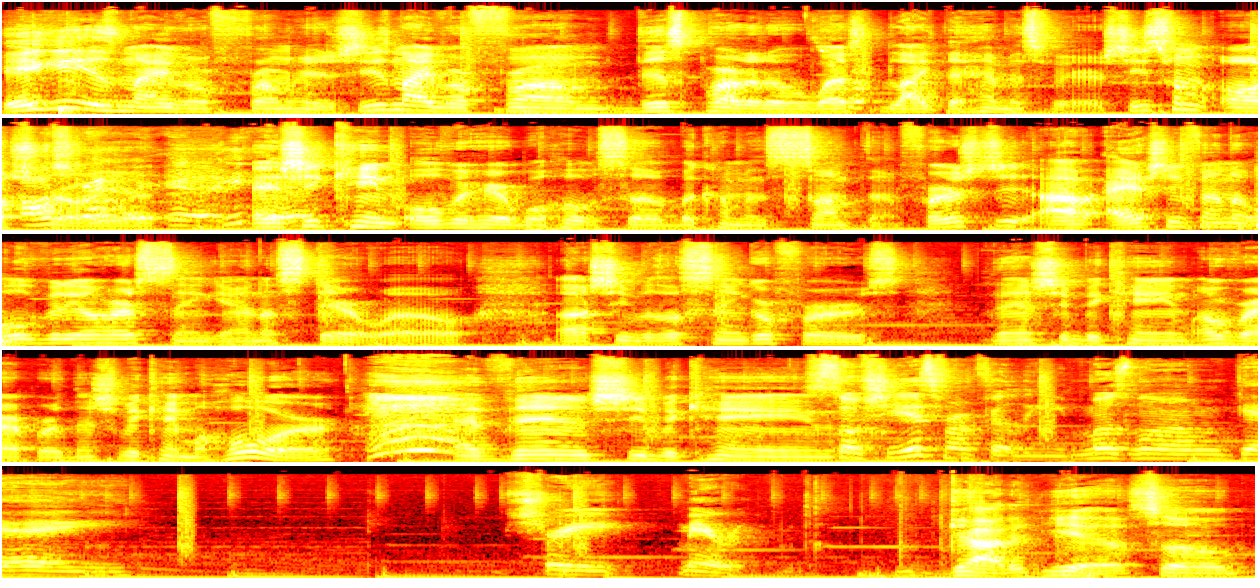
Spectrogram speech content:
Iggy is not even from here. She's not even from this part of the west, like the hemisphere. She's from Australia, Australia, yeah, yeah. and she came over here with hopes of becoming something. First, she, I actually found an old video of her singing in a stairwell. Uh, she was a singer first, then she became a rapper, then she became a whore, and then she became. So she is from Philly. Muslim, gay, straight, married. Got it? Yeah. So.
